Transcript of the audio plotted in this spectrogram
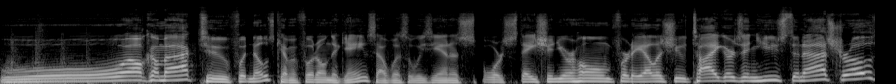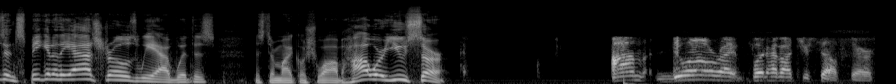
Welcome back to Footnotes. Kevin Foote on the game, Southwest Louisiana Sports Station, your home for the LSU Tigers and Houston Astros. And speaking of the Astros, we have with us Mr. Michael Schwab. How are you, sir? I'm doing all right, Foote. How about yourself, sir?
